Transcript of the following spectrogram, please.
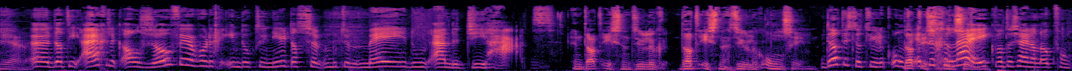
Ja. eh, dat die eigenlijk al zo ver worden geïndoctrineerd dat ze moeten meedoen aan de jihad. En dat is, natuurlijk, dat is natuurlijk onzin. Dat is natuurlijk onzin. Dat En tegelijk, onzin. want er zijn dan ook van,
